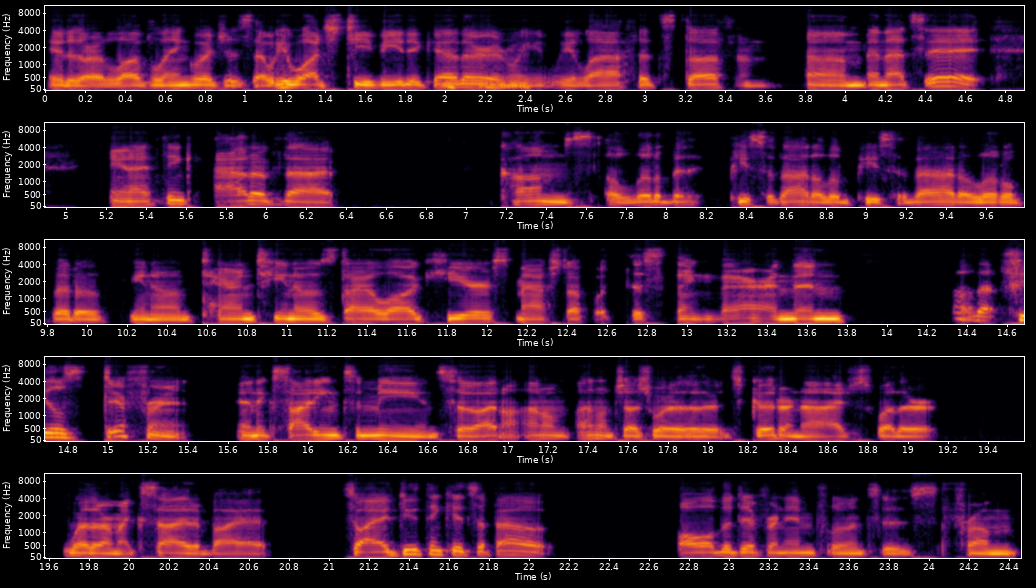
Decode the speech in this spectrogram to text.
it is our love language is that we watch tv together and we, we laugh at stuff and um and that's it and i think out of that comes a little bit piece of that, a little piece of that, a little bit of you know Tarantino's dialogue here, smashed up with this thing there, and then oh, that feels different and exciting to me. And so I don't, I don't, I don't judge whether it's good or not. I just whether whether I'm excited by it. So I do think it's about all the different influences from.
